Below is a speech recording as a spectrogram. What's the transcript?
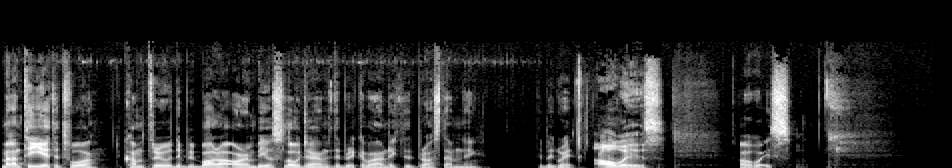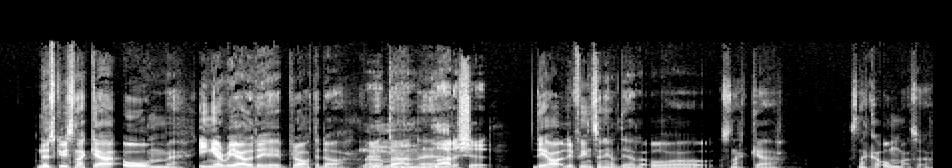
mellan 10 till 2, come through. Det blir bara R&B och slow jams. Det brukar vara en riktigt bra stämning. Det blir great. always. Always. Nu ska vi snacka om, inga reality-prat idag. No, utan man, a eh, lot of shit. det, har, det finns en hel del att snacka, snacka om alltså.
